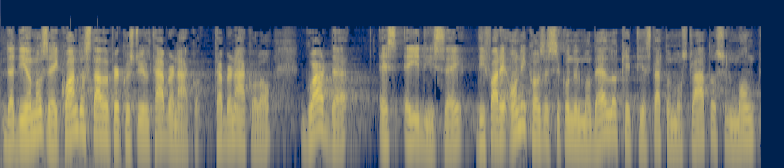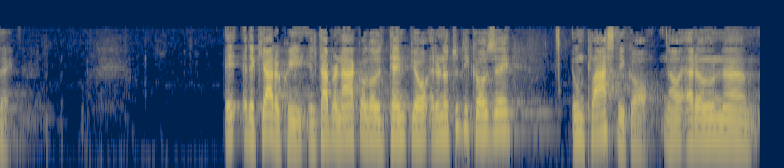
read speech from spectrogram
da Dio a Mosè, quando stava per costruire il tabernacolo, tabernacolo guarda e egli disse di fare ogni cosa secondo il modello che ti è stato mostrato sul monte. Ed è chiaro qui, il tabernacolo, il tempio, erano tutte cose, un plastico, no? era un,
